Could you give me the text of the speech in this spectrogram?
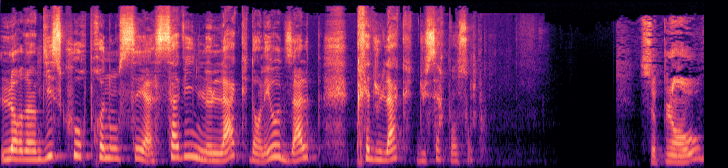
lors d'un discours prononcé à Savines-le-Lac, dans les Hautes-Alpes, près du lac du Serponçon. Ce plan eau,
